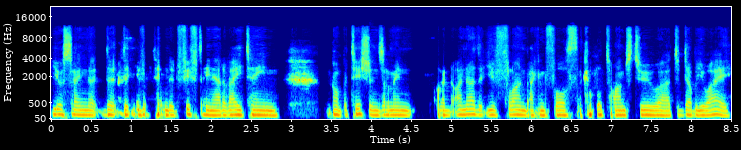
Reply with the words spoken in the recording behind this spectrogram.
you're saying that, that, that you've attended 15 out of 18 competitions. I mean, I, I, know that you've flown back and forth a couple of times to uh, to WA. I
